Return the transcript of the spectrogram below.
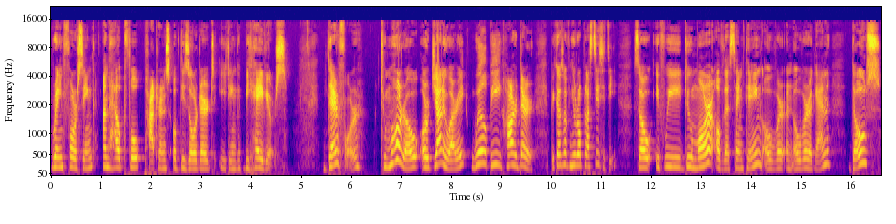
reinforcing unhelpful patterns of disordered eating behaviors. Therefore, tomorrow or January will be harder because of neuroplasticity. So, if we do more of the same thing over and over again, those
